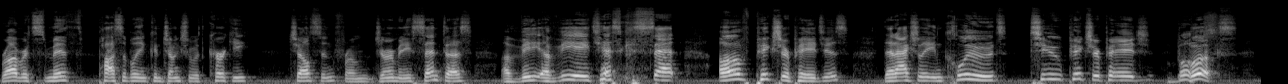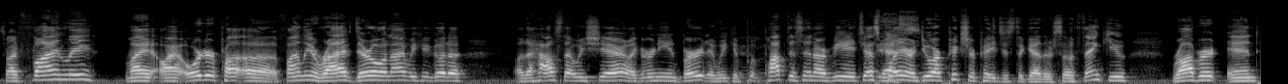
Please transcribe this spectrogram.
Robert Smith, possibly in conjunction with Kirky Chelson from Germany, sent us a, v, a VHS cassette of picture pages that actually includes two picture page Books. books. So I finally, my our order pro, uh, finally arrived. Daryl and I, we could go to uh, the house that we share, like Ernie and Bert, and we could put, pop this in our VHS Yes. player and do our picture pages together. So thank you, Robert, and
